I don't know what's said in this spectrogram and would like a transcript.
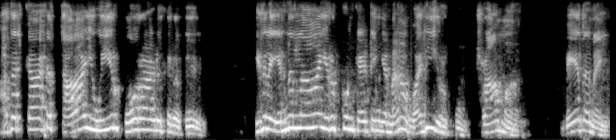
அதற்காக தாய் உயிர் போராடுகிறது. இதுல என்னெல்லாம் இருக்கும்னு கேட்டீங்கன்னா வலி இருக்கும் ட்ராமா வேதனை.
